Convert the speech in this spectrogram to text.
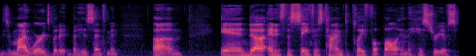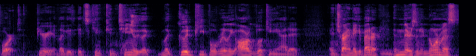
these are my words, but it, but his sentiment. Um, and uh, and it's the safest time to play football in the history of sport. Period. Like it, it's con- continually like like good people really are looking at it and trying to make it better. And then there's an enormous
